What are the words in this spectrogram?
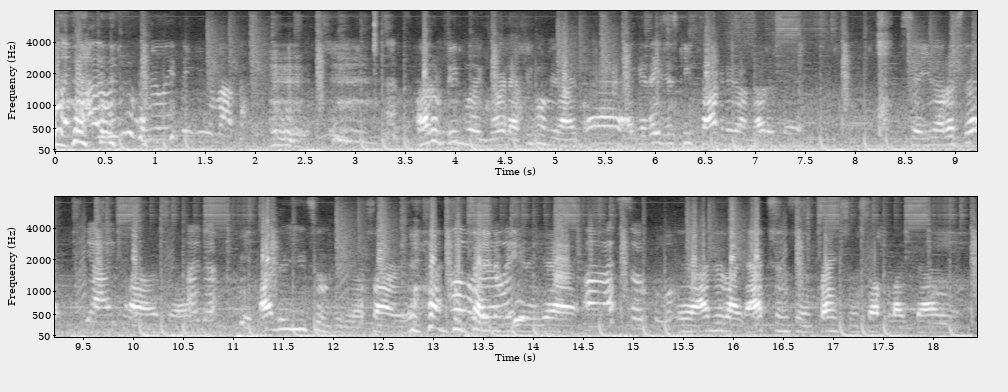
like, I was literally thinking about that. Of people ignore that. People be like, eh, I guess they just keep talking. They don't notice it. So you noticed it? Yeah, I, do. Oh, okay. I definitely. I do YouTube videos. Sorry. I didn't Oh, tell you in the really? beginning. Yeah. Oh, that's so cool. Yeah, I do like accents and pranks and stuff like that.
